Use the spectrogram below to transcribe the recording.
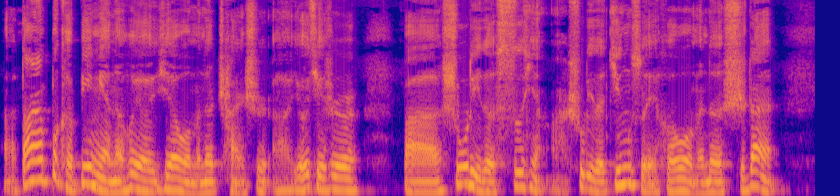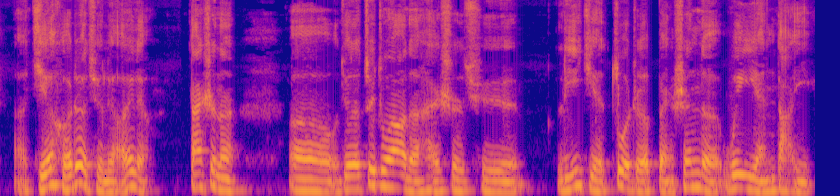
啊，当然不可避免的会有一些我们的阐释啊，尤其是把书里的思想啊、书里的精髓和我们的实战啊结合着去聊一聊。但是呢，呃，我觉得最重要的还是去理解作者本身的微言大义。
